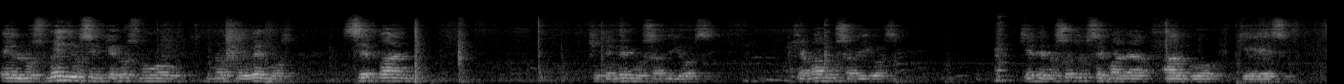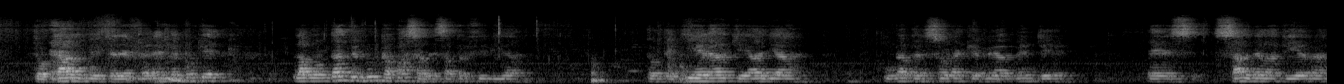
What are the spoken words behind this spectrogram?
en los medios en que nos, movemos, sepan que tememos a Dios, que amamos a Dios, que de nosotros emana algo que es totalmente diferente, porque la bondad nunca pasa desapercibida. Donde quiera que haya una persona que realmente es sal de la tierra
